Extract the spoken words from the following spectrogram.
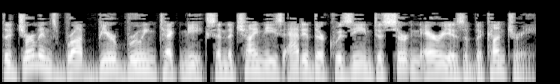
The Germans brought beer brewing techniques and the Chinese added their cuisine to certain areas of the country.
